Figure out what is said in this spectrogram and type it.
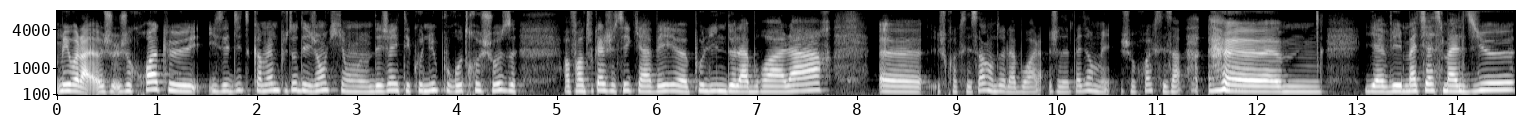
mais voilà, je, je crois qu'ils éditent quand même plutôt des gens qui ont déjà été connus pour autre chose. Enfin, en tout cas, je sais qu'il y avait Pauline Delabroix à l'art. Euh, je crois que c'est ça, hein, de la bois. Je ne vais pas dire, mais je crois que c'est ça. Euh, il y avait Mathias Malzieu,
